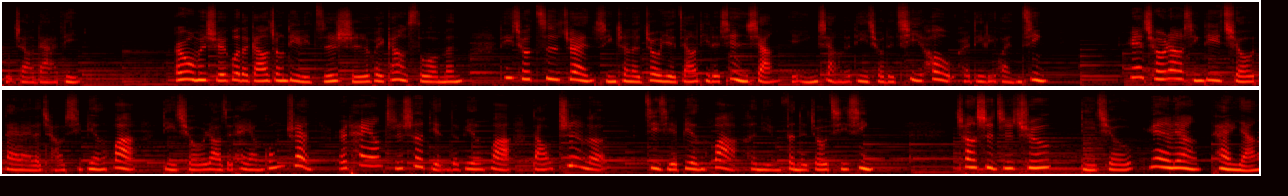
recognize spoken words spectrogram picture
普照大地。而我们学过的高中地理知识会告诉我们，地球自转形成了昼夜交替的现象，也影响了地球的气候和地理环境。月球绕行地球带来了潮汐变化，地球绕着太阳公转，而太阳直射点的变化导致了季节变化和年份的周期性。创世之初，地球、月亮、太阳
